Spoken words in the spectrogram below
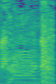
Chicago.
